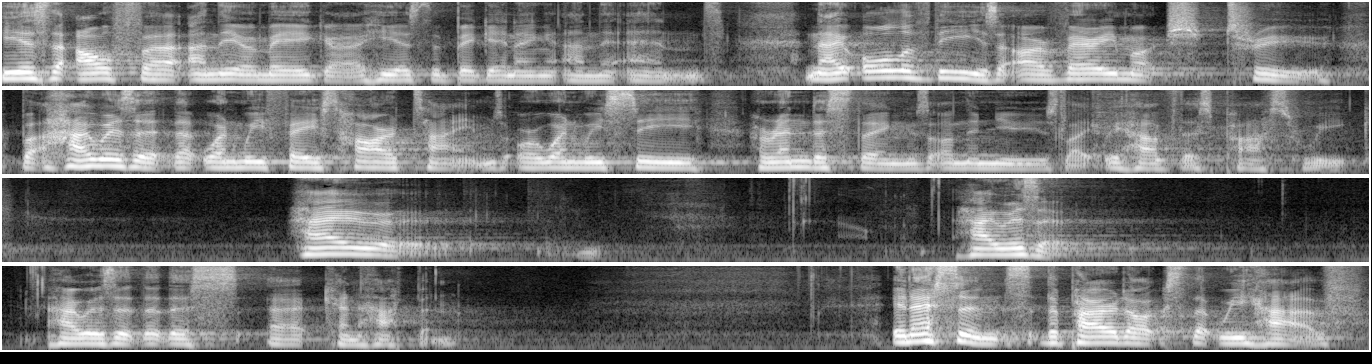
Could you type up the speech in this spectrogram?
He is the Alpha and the Omega. He is the beginning and the end. Now, all of these are very much true, but how is it that when we face hard times or when we see horrendous things on the news like we have this past week, how, how is it? How is it that this uh, can happen? In essence, the paradox that we have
